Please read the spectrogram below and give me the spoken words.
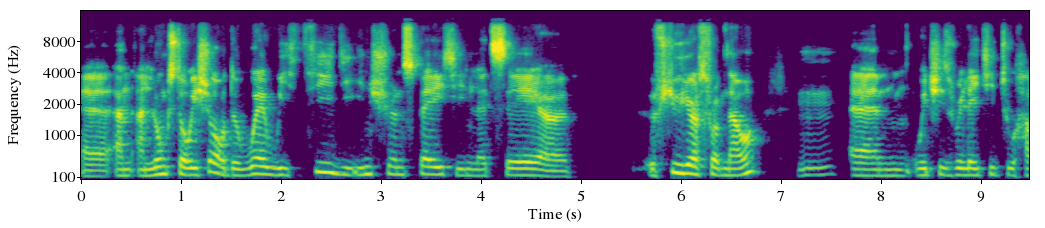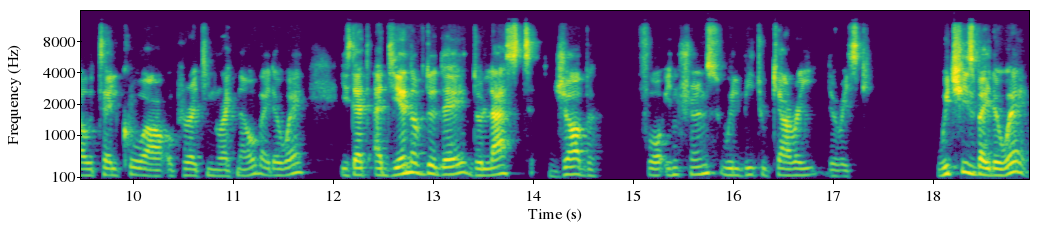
Uh, and, and, long story short, the way we see the insurance space in, let's say, uh, a few years from now, mm-hmm. um, which is related to how telco are operating right now, by the way, is that at the end of the day, the last job for insurance will be to carry the risk, which is, by the way,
